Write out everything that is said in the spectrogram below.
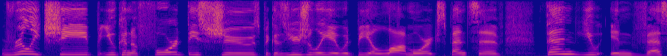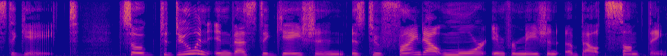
really cheap. You can afford these shoes because usually it would be a lot more expensive. Then you investigate. So to do an investigation is to find out more information about something.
